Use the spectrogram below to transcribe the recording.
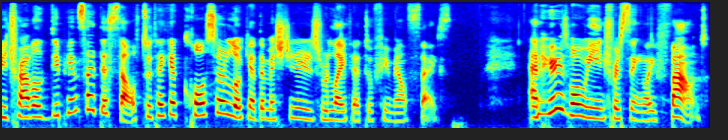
we traveled deep inside the cells to take a closer look at the machineries related to female sex. And here's what we interestingly found.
